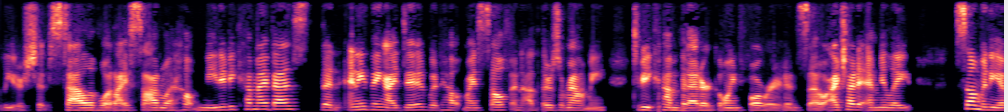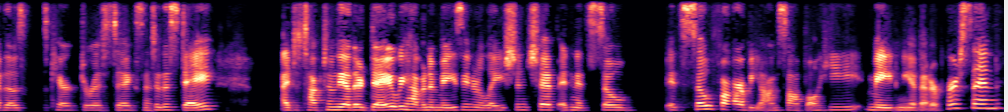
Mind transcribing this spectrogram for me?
leadership style of what I saw and what helped me to become my best, then anything I did would help myself and others around me to become better going forward. And so I try to emulate so many of those characteristics. And to this day, I just talked to him the other day. We have an amazing relationship and it's so it's so far beyond softball. He made me a better person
